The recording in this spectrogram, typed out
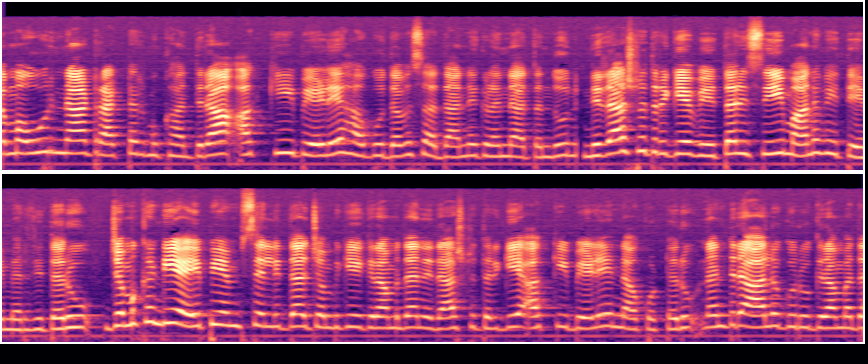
ತಮ್ಮ ಊರಿನ ಟ್ರ್ಯಾಕ್ಟರ್ ಮುಖಾಂತರ ಅಕ್ಕಿ, ಬೇಳೆ ಹಾಗೂ ದವಸ ಧಾನ್ಯಗಳನ್ನು ತಂದು ನಿರಾಶ್ರಿತರಿಗೆ ವಿತರಿಸಿ ಮಾನವೀಯತೆ ಮೆರೆದಿದ್ದರು. ಜಮಖಂಡಿಯ ಎಪಿಎಂಸಿಯಲ್ಲಿದ್ದ ಜಂಬಿಗೆ ಗ್ರಾಮದ ನಿರಾಶ್ರಿತರಿಗೆ ಅಕ್ಕಿ ಬೇಳೆಯನ್ನ ಕೊಟ್ಟರು. ನಂತರ ಆಲೂಗುರು ಗ್ರಾಮದ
